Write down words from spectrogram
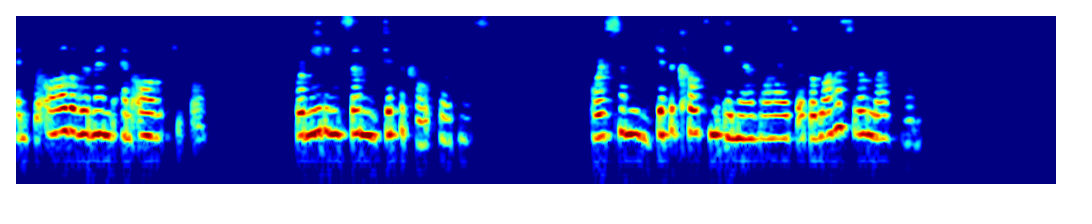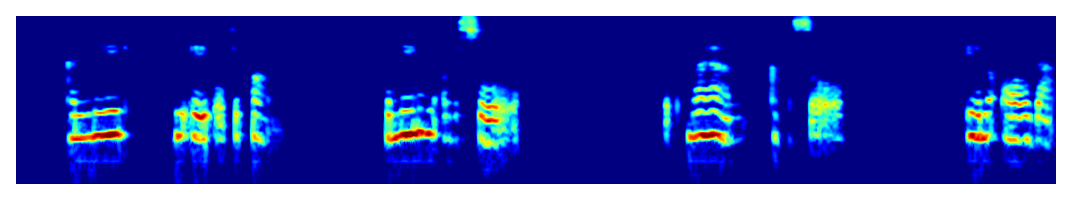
And for all the women and all the people who are meeting some difficult illness or some difficulty in their lives or the loss of a loved one and need to be able to find the meaning of the soul, the plan of the soul in all that.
